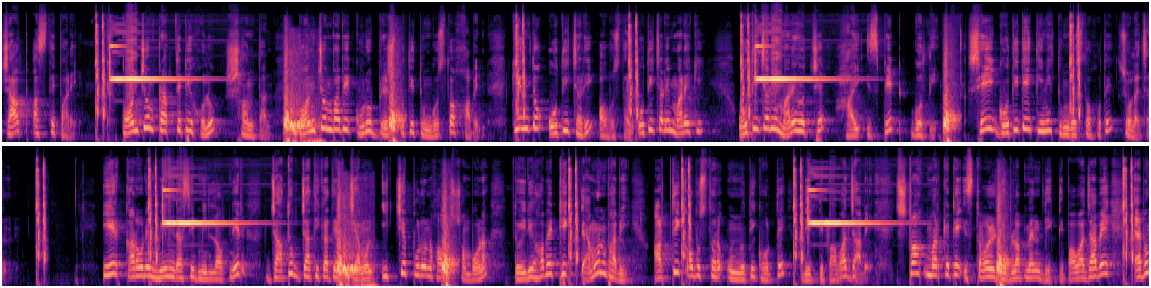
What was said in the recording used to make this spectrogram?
চাপ আসতে পারে। পঞ্চম প্রাপ্তিটি হল সন্তান। পঞ্চমভাবে গুরু বৃহস্পতি তুঙ্গস্থ হবেন। কিন্তু অতিচারী অবস্থায়। অতিচারী মানে কি? অতিচারী মানে হচ্ছে হাই স্পিড গতি। সেই গতিতেই তিনি তুঙ্গস্থ হতে চলেছেন। এর কারণে মীন রাশি, মীন লগ্নের জাতক জাতিকাদের যেমন ইচ্ছে পূরণ হওয়ার সম্ভাবনা তৈরি হবে, ঠিক তেমনভাবেই আর্থিক অবস্থার উন্নতি ঘটতে দেখতে পাওয়া যাবে। স্টক মার্কেটে স্টেবল ডেভেলপমেন্ট দেখতে পাওয়া যাবে এবং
